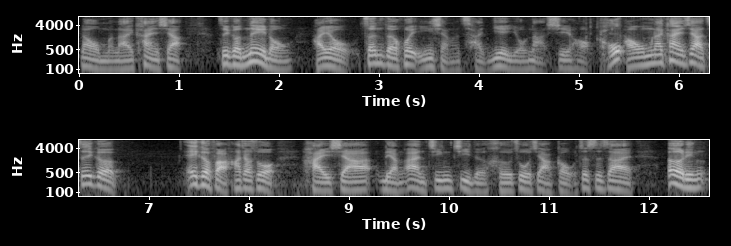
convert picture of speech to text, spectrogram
那我们来看一下这个内容，还有真的会影响的产业有哪些哈？好好，我们来看一下这个 A 克法，它叫做海峡两岸经济的合作架构，这是在二零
